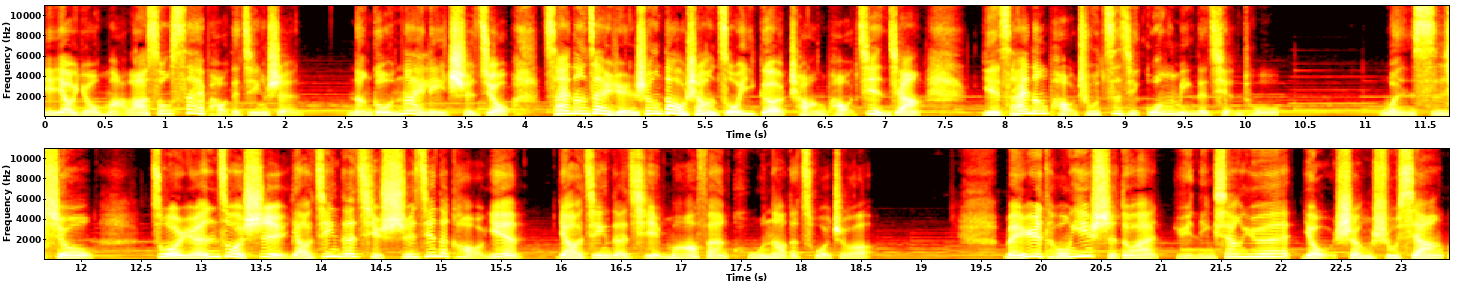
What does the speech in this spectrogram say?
也要有马拉松赛跑的精神，能够耐力持久，才能在人生道上做一个长跑健将，也才能跑出自己光明的前途。文思修，做人做事要经得起时间的考验，要经得起麻烦苦恼的挫折。每日同一时段与您相约有声书香。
